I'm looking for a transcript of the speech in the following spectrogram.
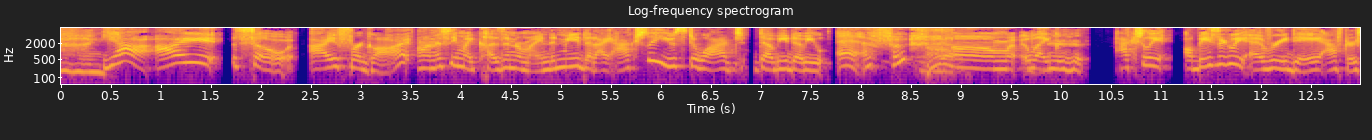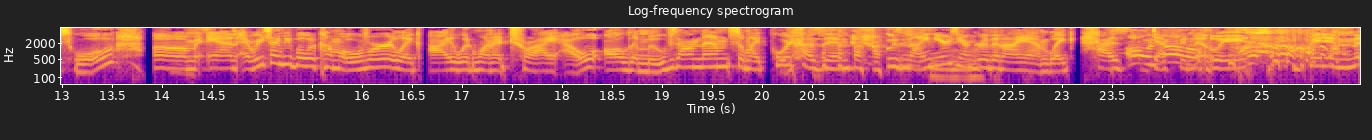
yeah. I, so I forgot. Honestly, my cousin reminded me that I actually used to watch WWF. um, like actually uh, basically every day after school. Um, and every time people would come over, like I would want to try out all the moves on them. So my poor cousin, who's nine years mm. younger than I am, like has oh, definitely no. been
